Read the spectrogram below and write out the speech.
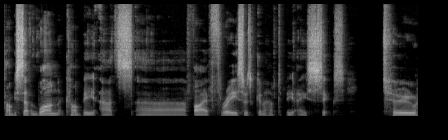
can't be 7 1, can't be at uh, 5 3, so it's going to have to be a 6 2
